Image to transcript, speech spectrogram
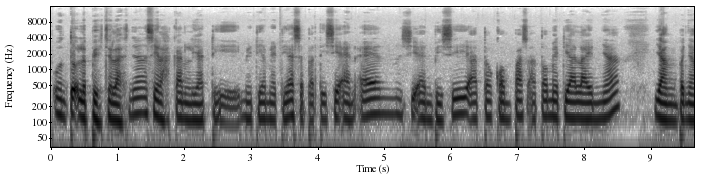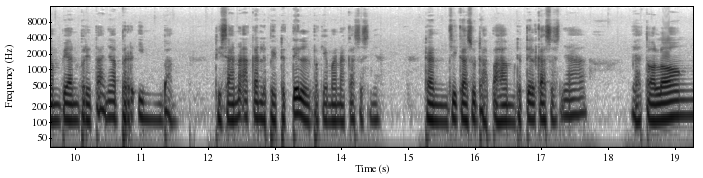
Untuk lebih jelasnya silahkan lihat di media-media seperti CNN, CNBC, atau Kompas atau media lainnya yang penyampaian beritanya berimbang. Di sana akan lebih detail bagaimana kasusnya. Dan jika sudah paham detail kasusnya, Ya tolong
